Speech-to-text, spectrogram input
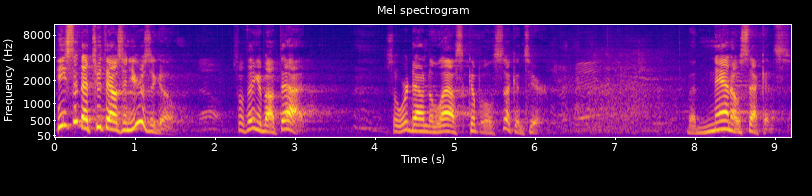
He said that 2,000 years ago. So think about that. So we're down to the last couple of seconds here. The nanoseconds.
